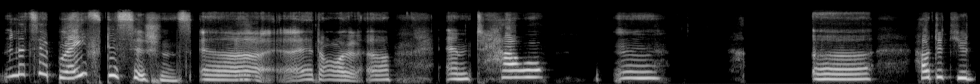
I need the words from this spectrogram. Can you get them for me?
let's say, brave decisions uh, mm. at all. Uh, and how, mm, uh, how did you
